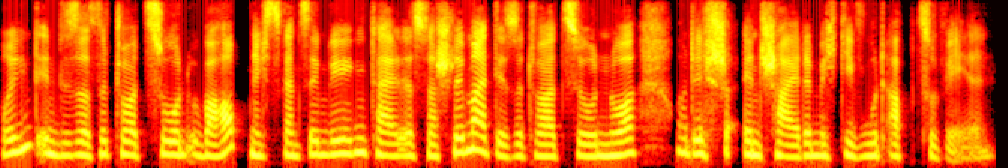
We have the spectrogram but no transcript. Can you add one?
bringt in dieser Situation überhaupt nichts. Ganz im Gegenteil, es verschlimmert die Situation nur und ich entscheide mich, die Wut abzuwählen.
